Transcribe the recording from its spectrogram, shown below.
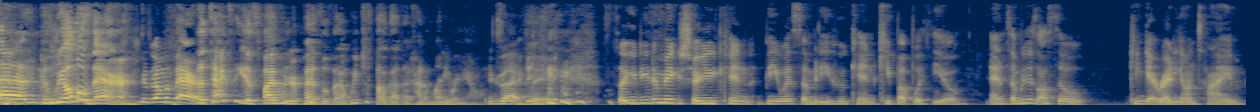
um, because we almost there. because we're almost there. The taxi is 500 pesos, and we just don't got that kind of money right now. Exactly. so you need to make sure you can be with somebody who can keep up with you and somebody who's also can get ready on time.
